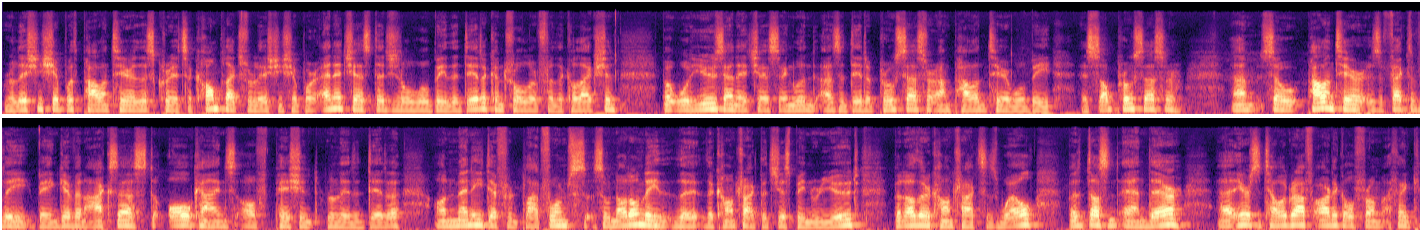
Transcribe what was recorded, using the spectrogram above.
relationship with Palantir. This creates a complex relationship where NHS Digital will be the data controller for the collection, but will use NHS England as a data processor and Palantir will be a sub-processor. Um, so Palantir is effectively being given access to all kinds of patient-related data on many different platforms. So not only the, the contract that's just been renewed, but other contracts as well. But it doesn't end there. Uh, here's a Telegraph article from, I think,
